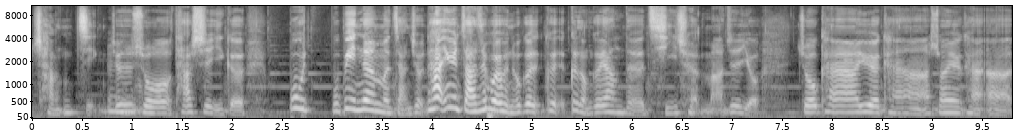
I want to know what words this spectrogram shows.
场景，嗯、就是说它是一个不不必那么讲究。它因为杂志会有很多各各各种各样的期程嘛，就是有周刊啊、月刊啊、双月刊啊、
